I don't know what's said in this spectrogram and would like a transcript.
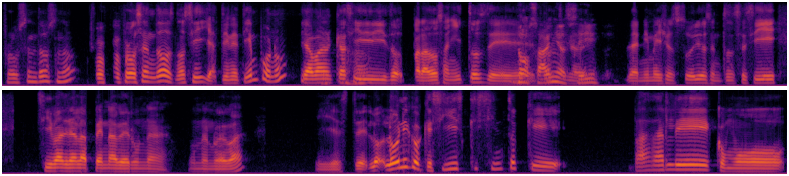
Frozen 2, ¿no? Frozen 2, ¿no? Sí, ya tiene tiempo, ¿no? Ya van casi do- para dos añitos de... Dos años, sí. De, de Animation Studios, entonces sí, sí valdría la pena ver una, una nueva. Y este, lo, lo único que sí es que siento que va a darle como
